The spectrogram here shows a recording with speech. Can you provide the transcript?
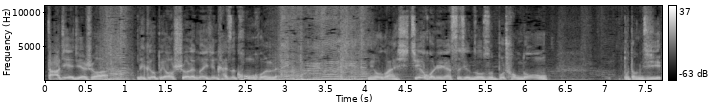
大姐姐说：“那个不要说了，我已经开始恐婚了。没有关系，结婚这件事情就是不冲动，不登记。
